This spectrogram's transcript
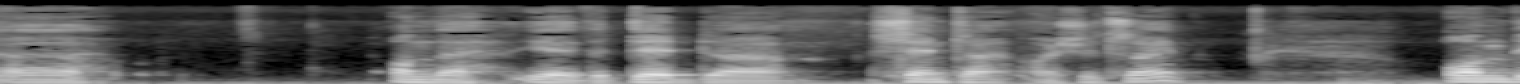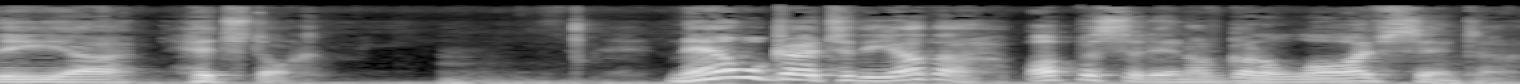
uh, on the, yeah, the dead uh, center, I should say, on the uh, headstock. Now we'll go to the other opposite end. I've got a live center.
